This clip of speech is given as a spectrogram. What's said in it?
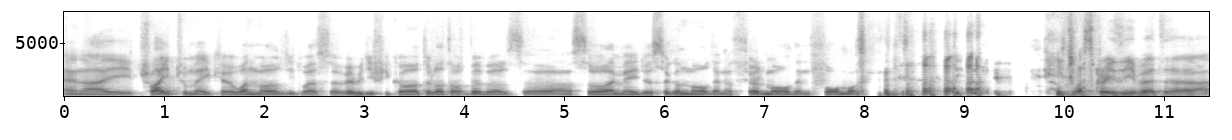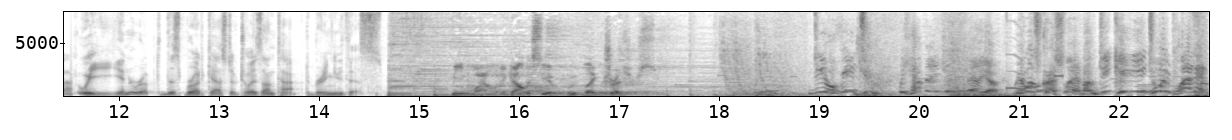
and I tried to make uh, one mold. It was uh, very difficult, a lot of bubbles. Uh, so I made a second mold and a third mold and four molds. it was crazy, but uh, We interrupted this broadcast of Toys on Tap to bring you this. Meanwhile, in a galaxy of bootleg treasures. DOV2, we have engine failure. We must crash land on DKE Toy Planet.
